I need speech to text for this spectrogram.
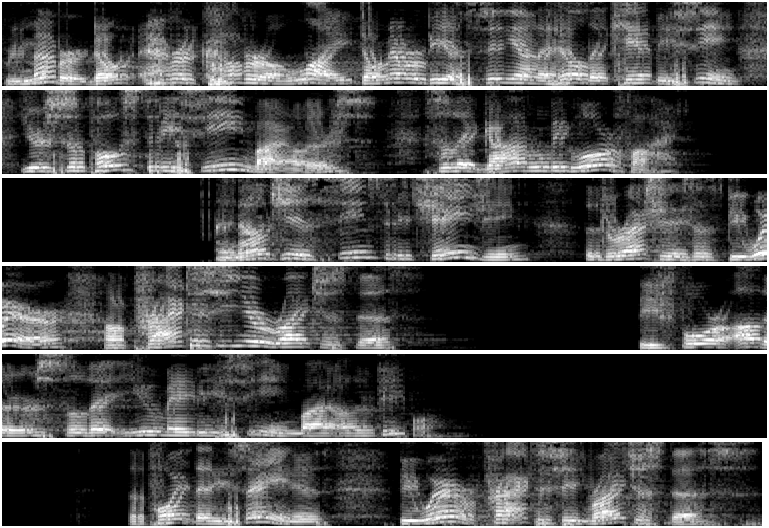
remember, don't ever cover a light. Don't ever be a city on a hill that can't be seen. You're supposed to be seen by others so that God will be glorified. And now Jesus seems to be changing the direction. He says, Beware of practicing your righteousness before others so that you may be seen by other people. The point that he's saying is beware of practicing righteousness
